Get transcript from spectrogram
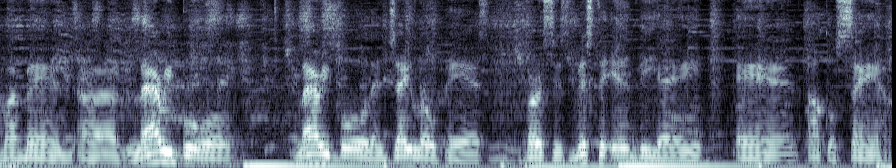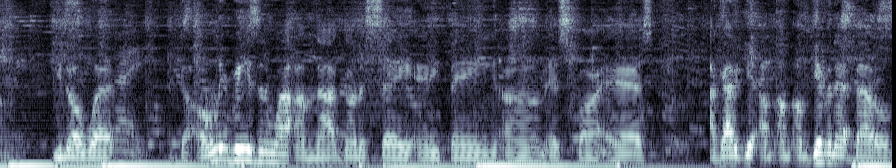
my man uh, Larry Bull, Larry Bull and Jay Lopez versus Mr. NBA and Uncle Sam. You know what? The only reason why I'm not gonna say anything um, as far as I gotta get, I'm, I'm, I'm giving that battle,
